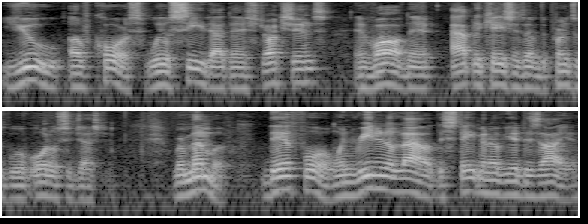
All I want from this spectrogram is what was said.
you, of course, will see that the instructions involved in applications of the principle of autosuggestion. Remember, Therefore, when reading aloud the statement of your desire,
